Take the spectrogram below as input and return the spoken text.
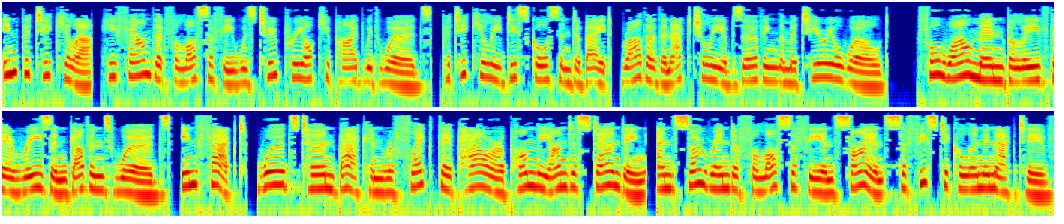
In particular, he found that philosophy was too preoccupied with words, particularly discourse and debate, rather than actually observing the material world. For while men believe their reason governs words, in fact, words turn back and reflect their power upon the understanding, and so render philosophy and science sophistical and inactive.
